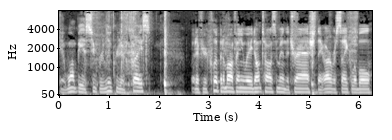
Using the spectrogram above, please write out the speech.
It won't be a super lucrative price. But if you're clipping them off anyway, don't toss them in the trash. They are recyclable.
